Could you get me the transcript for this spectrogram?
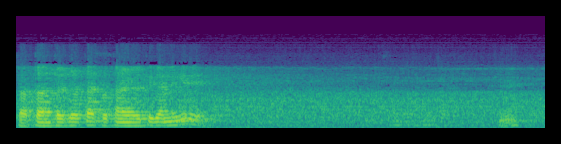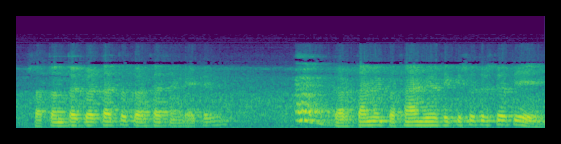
स्वतंत्र करता प्रथम व्यक्ति करने के लिए। स्वतंत्र करता तो कर्ता संज्ञा करेगा कर्ता में प्रथम व्यक्ति किस सूत्र से होती है?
